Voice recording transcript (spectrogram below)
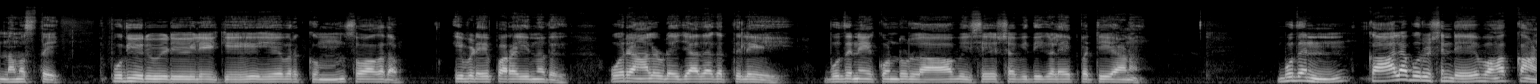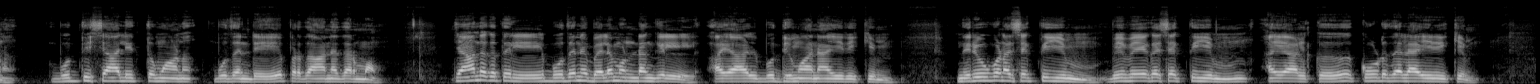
നമസ്തേ. പുതിയൊരു വീഡിയോയിലേക്ക് ഏവർക്കും സ്വാഗതം. ഇവിടെ പറയുന്നത് ഒരാളുടെ ജാതകത്തിലെ ബുധനെ കൊണ്ടുള്ള വിശേഷ വിധികളെ പറ്റിയാണ്. ബുധൻ കാലപുരുഷന്റെ വാക്കാണ്. ബുദ്ധിശാലിത്വമാണ് ബുധന്റെ പ്രധാന ധർമ്മം. ജാതകത്തിൽ ബുധന് ബലമുണ്ടെങ്കിൽ അയാൾ ബുദ്ധിമാനായിരിക്കും. നിരൂപണ ശക്തിയും വിവേകശക്തിയും അയാൾക്ക് കൂടുതലായിരിക്കും.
